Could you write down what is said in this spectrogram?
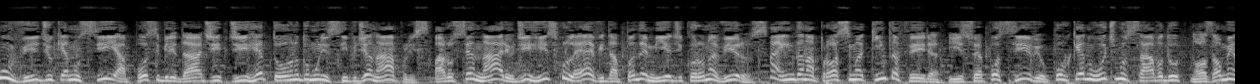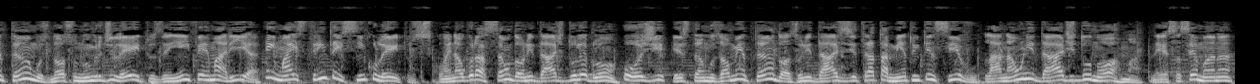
um vídeo que anuncia a possibilidade de retorno do município de Anápolis para o cenário de risco leve da pandemia de coronavírus, ainda na próxima quinta-feira. Isso é possível porque no último sábado nós aumentamos nosso número de leitos em enfermaria em mais 35 leitos, com a inauguração da unidade do Leblon. Hoje estamos aumentando as unidades de tratamento intensivo lá na unidade do Norma. Nessa semana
